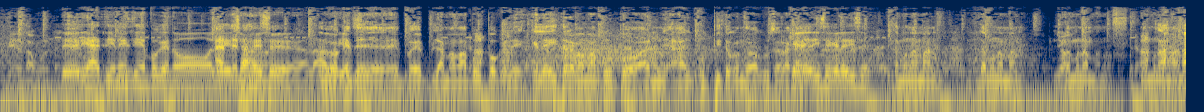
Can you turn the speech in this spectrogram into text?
está bueno, está bueno. Ese de pie está bueno. Deberías, tienes tiempo que no le Antes echas no, no. ese a la que te- eh, pues, la mamá pulpo, que le, ¿qué le dice la mamá pulpo al, al pulpito cuando va a cruzar la ¿Qué calle? le dice? ¿Qué le dice? Dame una mano, dame una mano, dame una mano, dame una mano,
